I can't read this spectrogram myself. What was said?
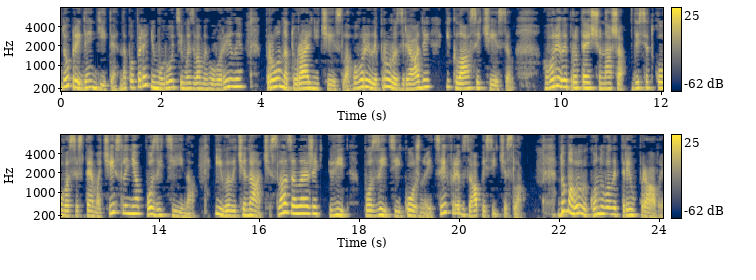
Добрий день, діти! На попередньому уроці ми з вами говорили про натуральні числа, говорили про розряди і класи чисел. Говорили про те, що наша десяткова система числення позиційна, і величина числа залежить від позиції кожної цифри в записі числа. Дома ви виконували три вправи.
